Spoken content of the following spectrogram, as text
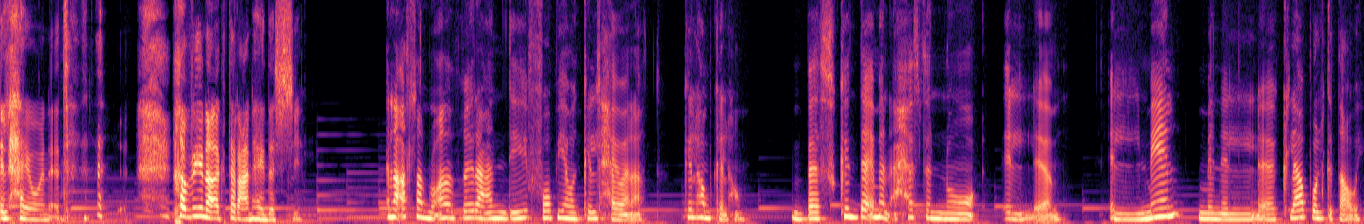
الحيوانات. خبرينا أكثر عن هيدا الشيء أنا أصلا من وأنا صغيرة عندي فوبيا من كل الحيوانات كلهم كلهم. بس كنت دائما أحس إنه المين من الكلاب والقطاوي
